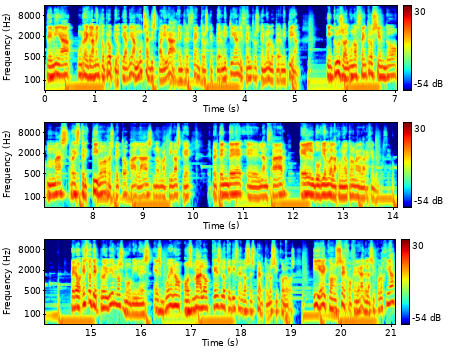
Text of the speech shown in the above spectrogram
tenía un reglamento propio y había mucha disparidad entre centros que permitían y centros que no lo permitían. Incluso algunos centros siendo más restrictivos respecto a las normativas que pretende eh, lanzar el gobierno de la Comunidad Autónoma de la Región de Murcia. Pero esto de prohibir los móviles, ¿es bueno o es malo? ¿Qué es lo que dicen los expertos, los psicólogos? Y el Consejo General de la Psicología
